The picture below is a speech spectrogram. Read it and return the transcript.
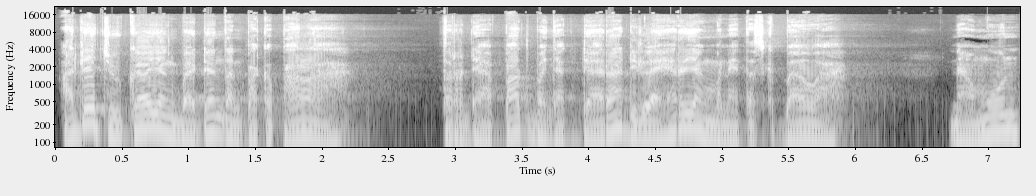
Ada juga yang badan tanpa kepala, terdapat banyak darah di leher yang menetes ke bawah namun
